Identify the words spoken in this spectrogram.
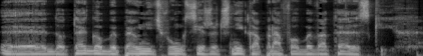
e, do tego, by pełnić funkcję Rzecznika Praw Obywatelskich.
